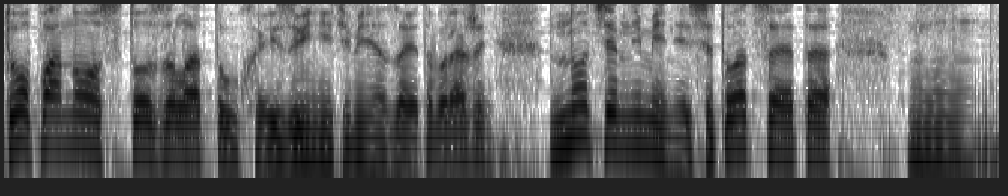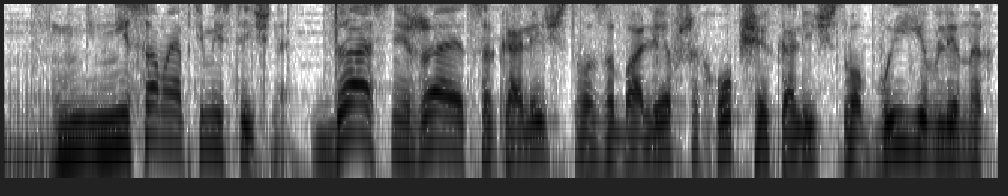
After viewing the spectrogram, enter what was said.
то понос, то золотуха. Извините меня за это выражение. Но, тем не менее, ситуация эта м, не самая оптимистичная. Да, снижается количество заболевших, общее количество выявленных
